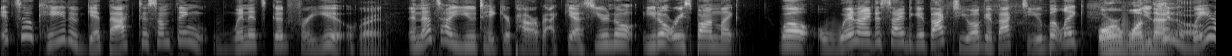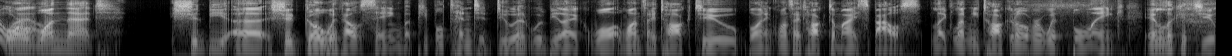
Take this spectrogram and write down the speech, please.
it's okay to get back to something when it's good for you. Right. And that's how you take your power back. Yes, you don't you don't respond like, well, when I decide to get back to you, I'll get back to you. But like Or one You that can wait a or while. one that should be uh should go without saying but people tend to do it would be like well once i talk to blank once i talk to my spouse like let me talk it over with blank and look at you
